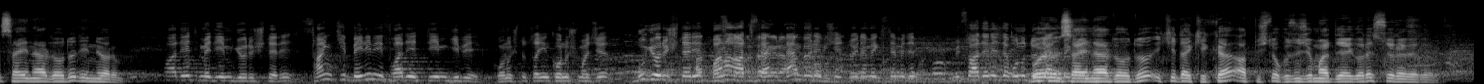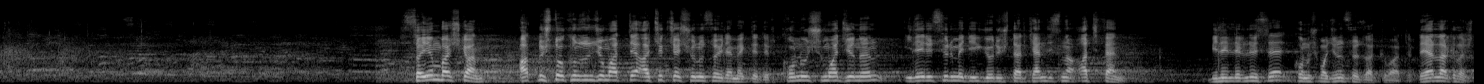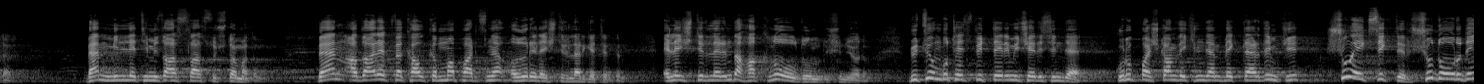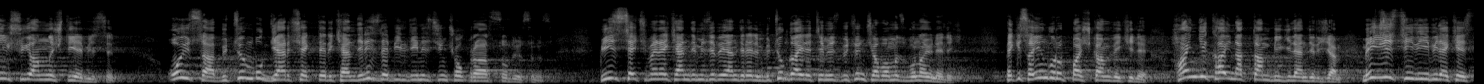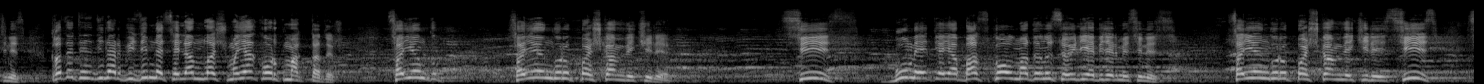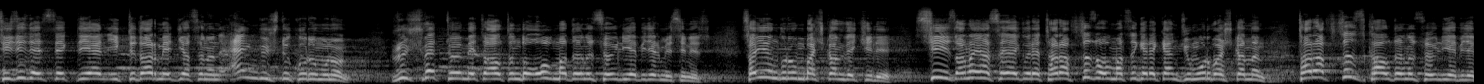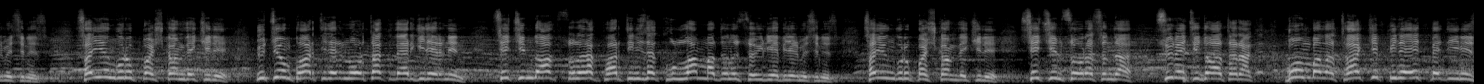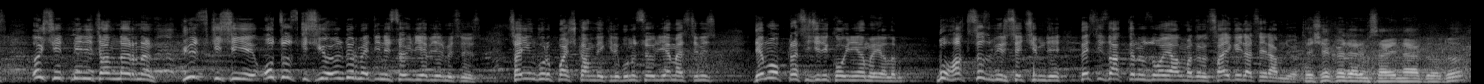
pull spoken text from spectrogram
Sayın Erdoğdu dinliyorum. ifade etmediğim görüşleri sanki benim ifade ettiğim gibi konuştu sayın konuşmacı. Bu görüşleri bana atfen ben böyle bir şey söylemek istemedim. Müsaadenizle bunu Buyurun düzeltmek Sayın Erdoğdu. 2 dakika 69. maddeye göre süre veriyorum. Sayın Başkan, 69. madde açıkça şunu söylemektedir. Konuşmacının ileri sürmediği görüşler kendisine atfen bildirilirse konuşmacının söz hakkı vardır. Değerli arkadaşlar, ben milletimizi asla suçlamadım. Ben Adalet ve Kalkınma Partisi'ne ağır eleştiriler getirdim. Eleştirilerinde haklı olduğumu düşünüyorum. Bütün bu tespitlerim içerisinde grup başkan vekilinden beklerdim ki şu eksiktir, şu doğru değil, şu yanlış diyebilsin. Oysa bütün bu gerçekleri kendiniz de bildiğiniz için çok rahatsız oluyorsunuz. Biz seçmene kendimizi beğendirelim. Bütün gayretimiz, bütün çabamız buna yönelik. Peki Sayın Grup Başkan Vekili hangi kaynaktan bilgilendireceğim? Meclis TV'yi bile kestiniz. Gazeteciler bizimle selamlaşmaya korkmaktadır. Sayın Sayın Grup Başkan Vekili siz bu medyaya baskı olmadığını söyleyebilir misiniz? Sayın Grup Başkan Vekili siz sizi destekleyen iktidar medyasının en güçlü kurumunun rüşvet töhmeti altında olmadığını söyleyebilir misiniz? Sayın Grup Başkan Vekili siz anayasaya göre tarafsız olması gereken Cumhurbaşkanının tarafsız kaldığını söyleyebilir misiniz? Sayın Grup Başkan Vekili bütün partilerin ortak vergilerinin seçimde haks olarak partinizde kullanmadığını söyleyebilir misiniz? Sayın Grup Başkan Vekili seçim sonrasında süreci dağıtarak bombala takip bile etmediğiniz IŞİD militanlarının 100 kişiyi 30 kişiyi öldürmediğini söyleyebilir misiniz? Sayın Grup Başkan Vekili bunu söyleyemezsiniz. Demokrasicilik oynayamayalım. Bu haksız bir seçimdi ve siz hakkınızda oy almadınız. Saygıyla selamlıyorum. Teşekkür ederim Sayın Erdoğdu.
